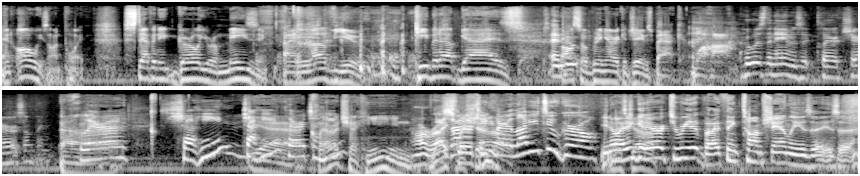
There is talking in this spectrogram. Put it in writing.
and always on point. Stephanie, girl, you're amazing. I love you. Keep it up, guys. And who- also, bring Eric and James back. Waha. Who was the name? Is it Clara Chair or something? Uh, Clara Shaheen? Shaheen? Clara Shaheen? Clara Shaheen. All right, Nice Shout Clara out to Clara. Love you too, girl. You know, I didn't get. Eric to read it, but I think Tom Shanley is a is a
